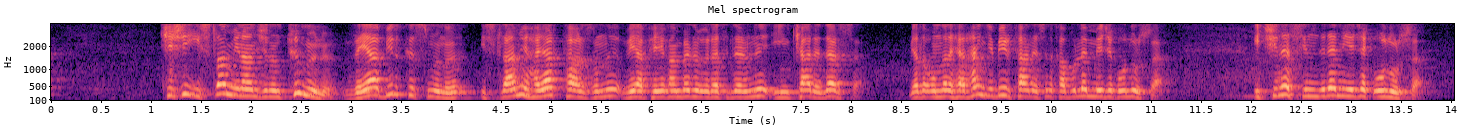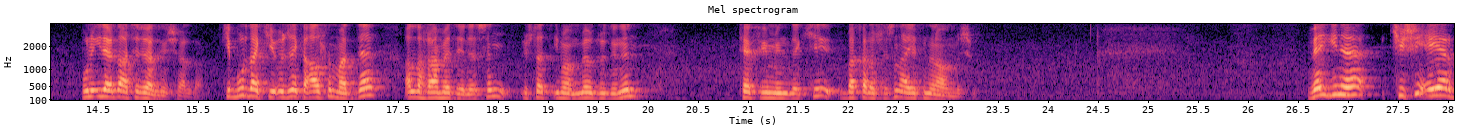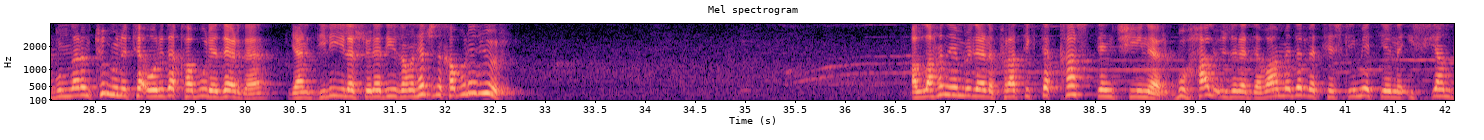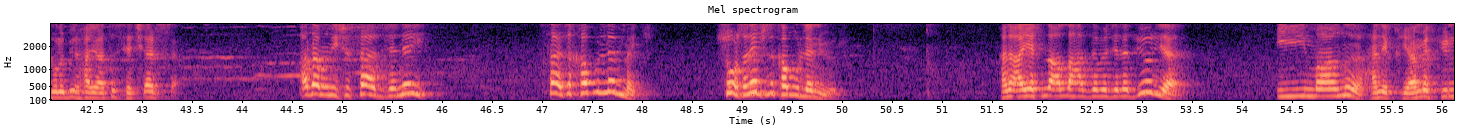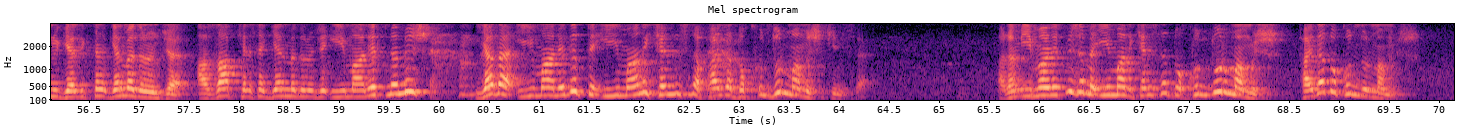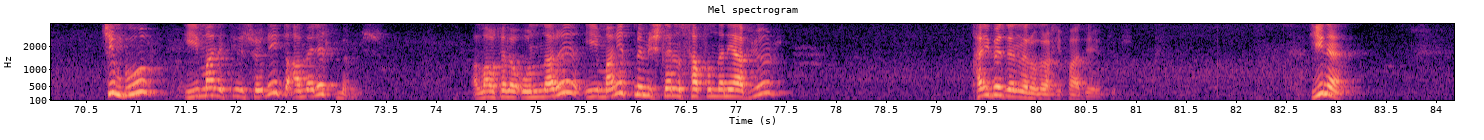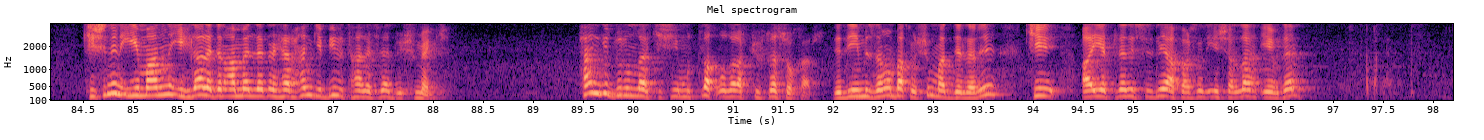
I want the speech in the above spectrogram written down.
kişi İslam inancının tümünü veya bir kısmını, İslami hayat tarzını veya peygamberin öğretilerini inkar ederse ya da onları herhangi bir tanesini kabullenmeyecek olursa, içine sindiremeyecek olursa, bunu ileride açacağız inşallah. Ki buradaki özellikle altı madde Allah rahmet eylesin Üstad İmam Mevdudi'nin tefhimindeki Bakara Suresinin ayetinden almışım. Ve yine kişi eğer bunların tümünü teoride kabul eder de yani diliyle söylediği zaman hepsini kabul ediyor. Allah'ın emirlerini pratikte kasten çiğner, bu hal üzere devam eder ve teslimiyet yerine isyan dolu bir hayatı seçerse. Adamın işi sadece ne? Sadece kabullenmek. Sorsan hepsini kabulleniyor. Hani ayetinde Allah Azze ve Celle diyor ya, imanı hani kıyamet günü geldikten gelmeden önce azap kendisine gelmeden önce iman etmemiş ya da iman edip de imanı kendisine fayda dokundurmamış kimse. Adam iman etmiş ama imanı kendisine dokundurmamış. Fayda dokundurmamış. Kim bu? İman ettiğini söyleyip de amel etmemiş. Allahu Teala onları iman etmemişlerin safında ne yapıyor? Kaybedenler olarak ifade ediyor. Yine kişinin imanını ihlal eden amellerden herhangi bir tanesine düşmek. Hangi durumlar kişiyi mutlak olarak küfre sokar? Dediğimiz zaman bakın şu maddeleri ki ayetleri siz ne yaparsınız inşallah evden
